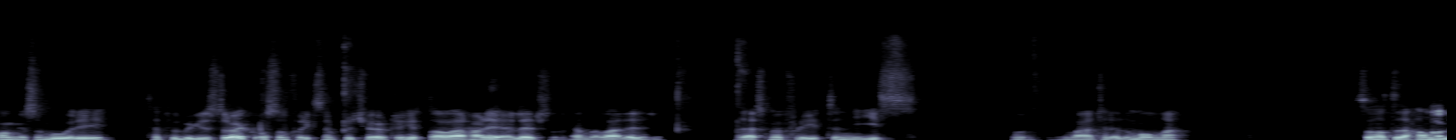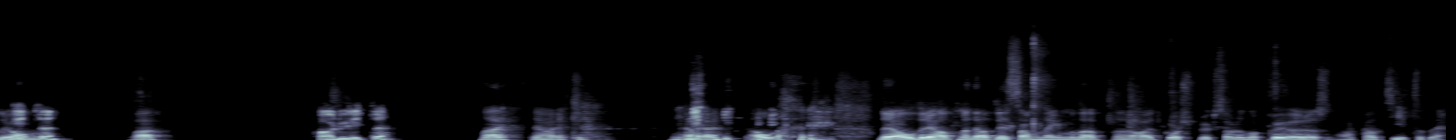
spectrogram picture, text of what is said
mange som bor i tettbebygde strøk, og som f.eks. kjører til hytta hver helg, eller enda verre reiser med fly til NIS hver tredje måned. Sånn at det handler jo om Har du hytte? Hva? Har du hytte? Nei, det har jeg ikke. Det har jeg aldri, det har jeg aldri hatt, men det har hatt litt sammenheng med at når jeg har et gårdsbruk, så har du nok å gjøre, så jeg har ikke hatt tid til det.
